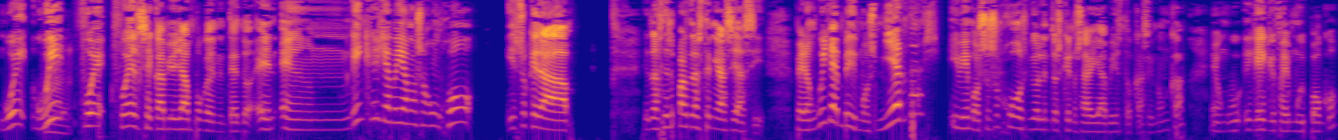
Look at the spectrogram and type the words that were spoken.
Wii, Wii Mm. fue, fue ese cambio ya un poco de Nintendo. En, en GameCube ya veíamos algún juego y eso que era... Las tres partes las tenía así así. Pero en Wii ya vimos mierdas y vimos esos juegos violentos que no se había visto casi nunca. En, Wii- en GameCube hay muy poco.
